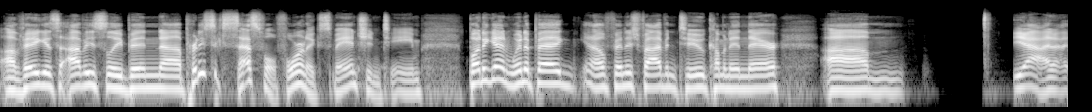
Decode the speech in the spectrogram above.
Uh, Vegas obviously been uh, pretty successful for an expansion team, but again, Winnipeg, you know, finished five and two coming in there. Um, yeah,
